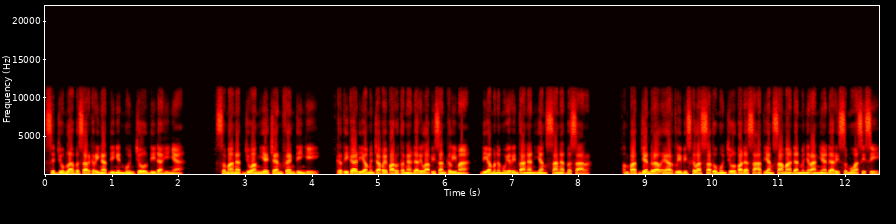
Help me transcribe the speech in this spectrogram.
Sejumlah besar keringat dingin muncul di dahinya. Semangat juang Ye Chen Feng tinggi. Ketika dia mencapai paruh tengah dari lapisan kelima, dia menemui rintangan yang sangat besar. Empat Jenderal Eart Libis kelas satu muncul pada saat yang sama dan menyerangnya dari semua sisi.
